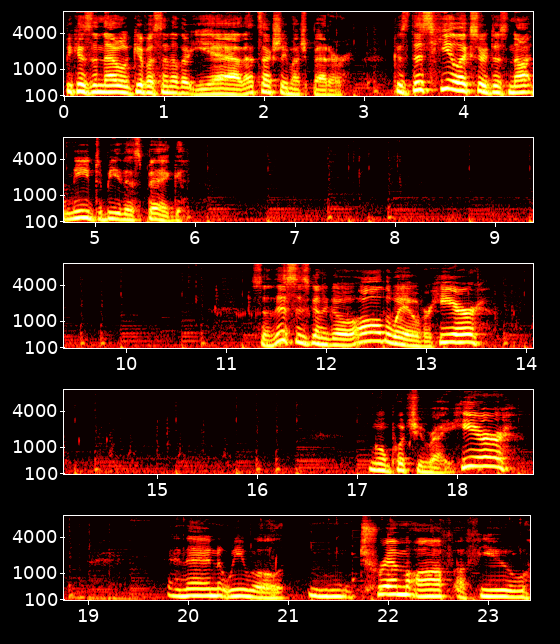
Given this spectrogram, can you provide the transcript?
because then that will give us another, yeah, that's actually much better. Because this helixer does not need to be this big. So this is going to go all the way over here. I'm going to put you right here. And then we will Mm, trim off a few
